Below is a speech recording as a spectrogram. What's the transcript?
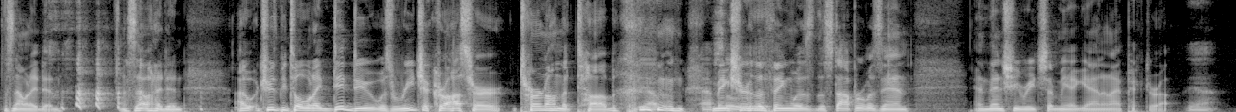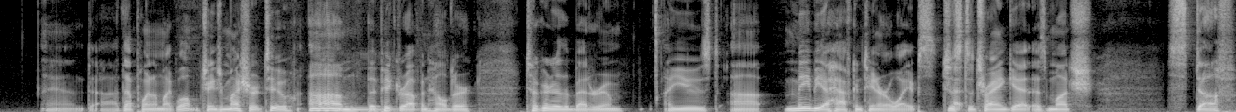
that's not what I did. That's not what I did. I, truth be told, what I did do was reach across her, turn on the tub, Yep, make sure the thing was, the stopper was in, and then she reached at me again and I picked her up. Yeah. And uh, at that point, I'm like, well, I'm changing my shirt too. Um, But picked her up and held her, took her to the bedroom. I used uh, maybe a half container of wipes just to try and get as much stuff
